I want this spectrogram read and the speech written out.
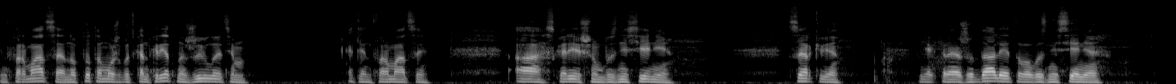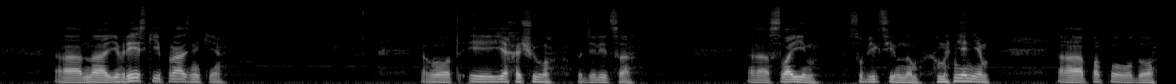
информация, но кто-то, может быть, конкретно жил этим, этой информацией о скорейшем вознесении церкви. Некоторые ожидали этого вознесения – на еврейские праздники. Вот. И я хочу поделиться а, своим субъективным мнением а, по поводу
